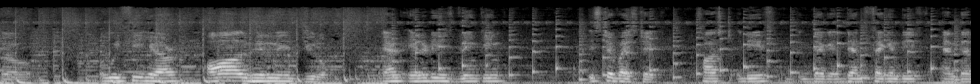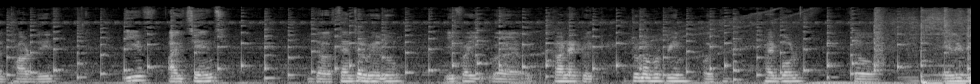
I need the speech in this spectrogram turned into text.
so we see here all value is zero. And LED is blinking step by step. First this then second this and then third this if I change the sensor value if I uh, connect with 2 number pin with 5 volt so LED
